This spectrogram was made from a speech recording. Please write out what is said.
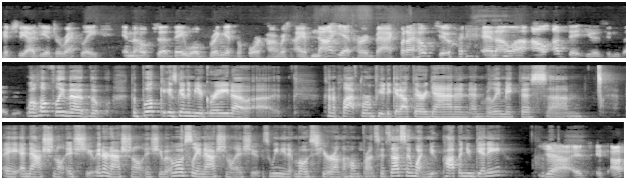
pitch the idea directly in the hopes that they will bring it before Congress. I have not yet heard back, but I hope to, and I'll uh, I'll update you as soon as I do. Well, hopefully the the, the book is going to be a great uh, uh, kind of platform for you to get out there again and, and really make this. Um, a, a, national issue, international issue, but mostly a national issue because we need it most here on the home front. So it's us and what New, Papua New Guinea. Yeah, it's it's us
